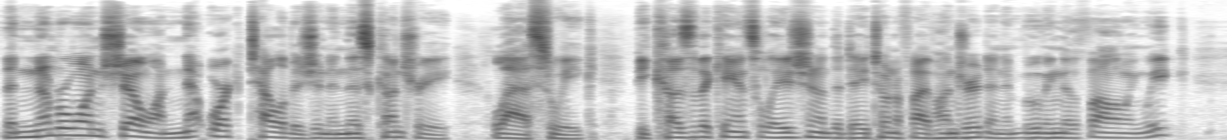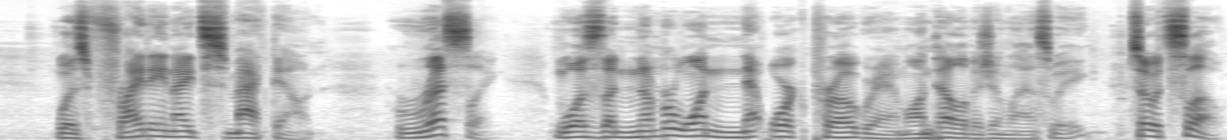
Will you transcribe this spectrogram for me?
The number one show on network television in this country last week, because of the cancellation of the Daytona 500 and it moving to the following week, was Friday Night SmackDown. Wrestling was the number one network program on television last week. So it's slow.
